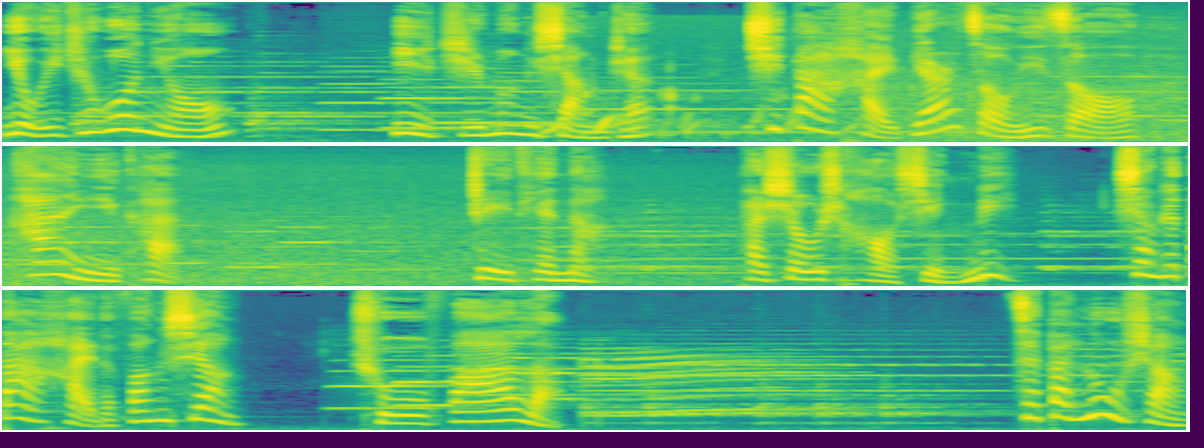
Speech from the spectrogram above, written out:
有一只蜗牛，一直梦想着去大海边走一走、看一看。这一天呢，他收拾好行李，向着大海的方向出发了。在半路上，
